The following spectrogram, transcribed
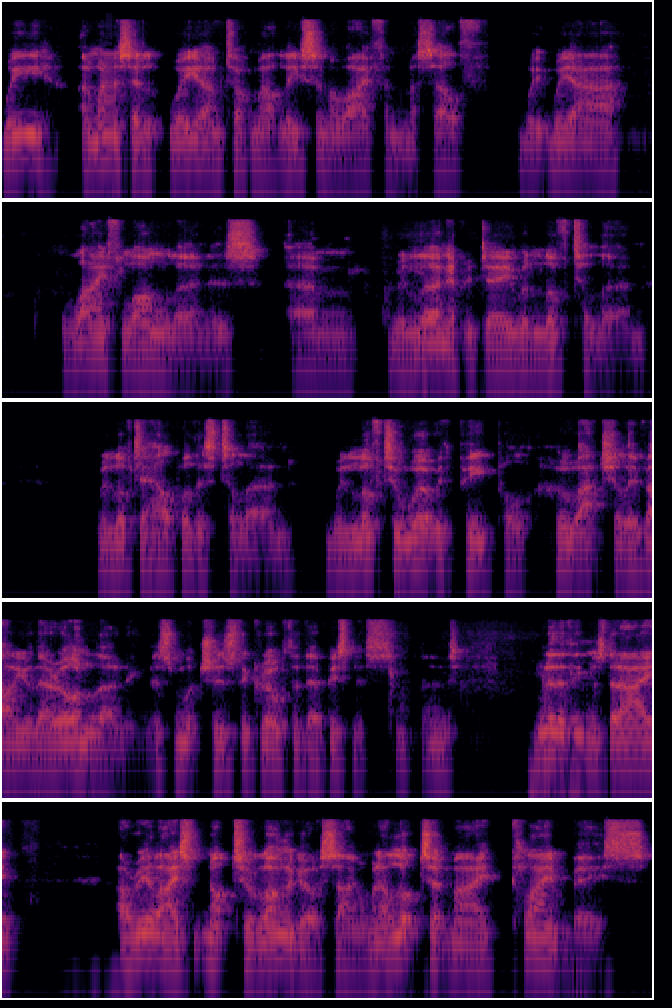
we, and when I say we, I'm talking about Lisa, my wife, and myself. We, we are lifelong learners. Um, we learn every day. We love to learn. We love to help others to learn. We love to work with people who actually value their own learning as much as the growth of their business. And one of the things that I I realized not too long ago, Simon, when I looked at my client base.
